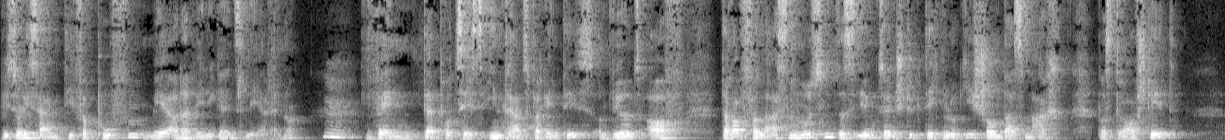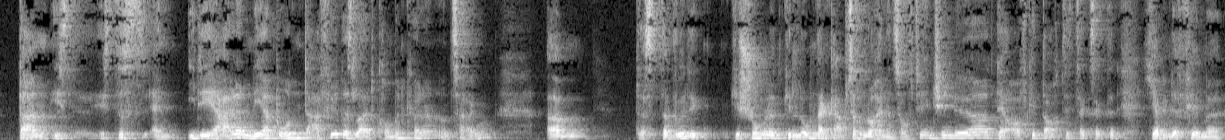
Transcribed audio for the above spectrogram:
wie soll ich sagen, die verpuffen mehr oder weniger ins Leere. Ne? Hm. Wenn der Prozess intransparent ist und wir uns auf, darauf verlassen müssen, dass irgendein Stück Technologie schon das macht, was draufsteht, dann ist ist das ein idealer Nährboden dafür, dass Leute kommen können und sagen, ähm, dass da wurde geschummelt, gelogen. Dann gab es auch noch einen Softwareingenieur, der aufgetaucht ist, der gesagt hat, ich habe in der Firma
